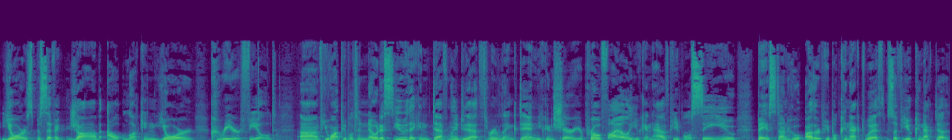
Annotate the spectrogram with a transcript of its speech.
your specific job outlook and your career field uh, if you want people to notice you, they can definitely do that through LinkedIn. You can share your profile. You can have people see you based on who other people connect with. So if you connect a,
